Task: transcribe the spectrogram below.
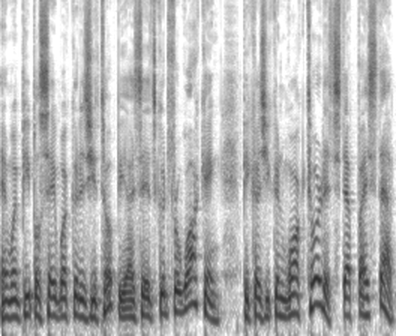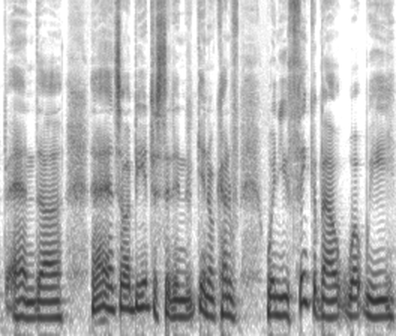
And when people say, What good is utopia? I say it's good for walking because you can walk toward it step by step. And, uh, and so I'd be interested in, you know, kind of when you think about what we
